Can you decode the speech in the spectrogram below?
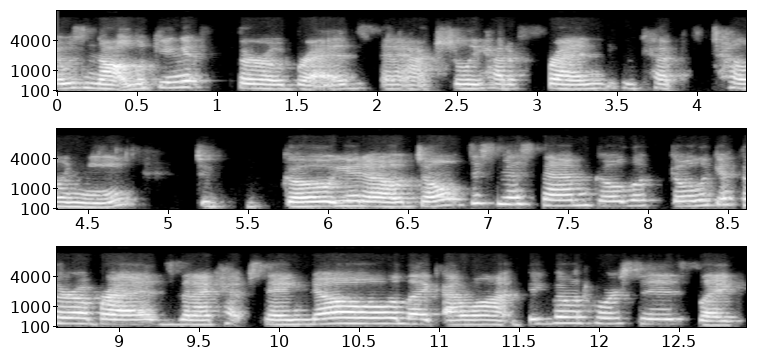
I was not looking at thoroughbreds, and I actually had a friend who kept telling me to go you know don't dismiss them. Go look go look at thoroughbreds. And i kept saying no like i want big boned horses. Like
